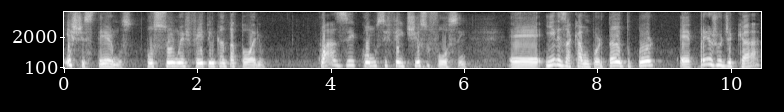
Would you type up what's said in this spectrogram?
estes termos possuem um efeito encantatório, quase como se feitiço fossem. É, e eles acabam, portanto, por é, prejudicar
